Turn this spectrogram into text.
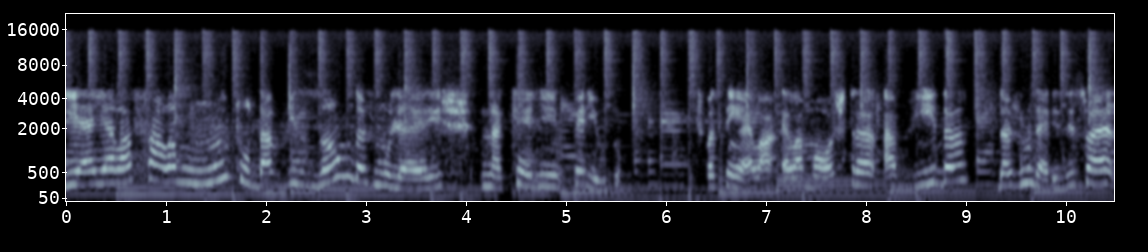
E aí ela fala muito da visão das mulheres naquele período. Tipo assim, ela, ela mostra a vida das mulheres. Isso é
